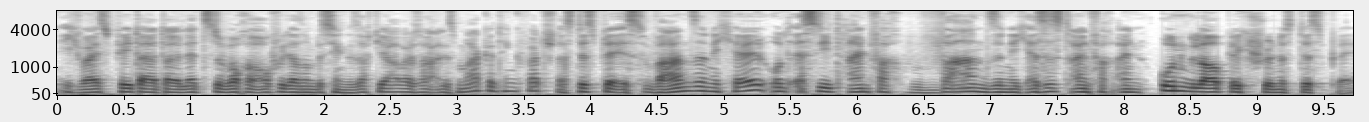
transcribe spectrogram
Ich weiß, Peter hat da letzte Woche auch wieder so ein bisschen gesagt, ja, aber das war alles Marketingquatsch. Das Display ist wahnsinnig hell und es sieht einfach wahnsinnig, es ist einfach ein unglaublich schönes Display.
